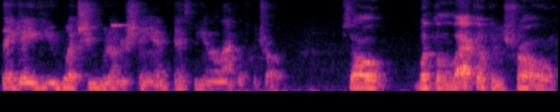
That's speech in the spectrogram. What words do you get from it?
they gave you what you would understand as being a lack of control. So, but the lack of control.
